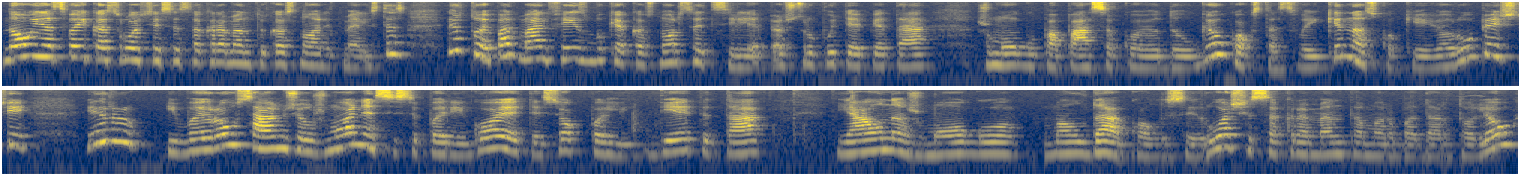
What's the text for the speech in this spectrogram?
naujas vaikas ruošiasi sakramentui, kas norit melstis. Ir tuoj pat man Facebook'e kas nors atsiliepia. Aš truputį apie tą žmogų papasakoju daugiau, koks tas vaikinas, kokie jo rūpeščiai. Ir įvairaus amžiaus žmonės įsipareigoja tiesiog palydėti tą jauną žmogų malda, kol jisai ruoši sakramentam arba dar toliau.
